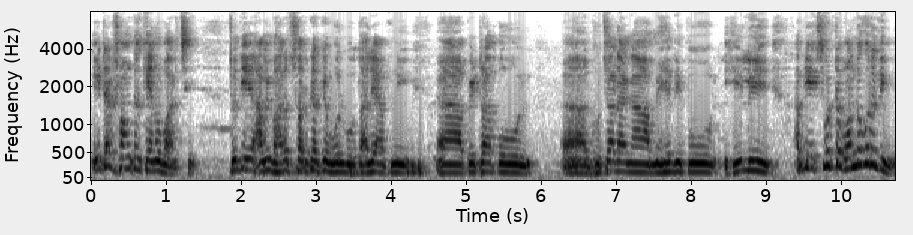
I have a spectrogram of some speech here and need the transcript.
এটার সংখ্যা কেন বাড়ছে? যদি আমি ভারত সরকারকে বলব, তাহলে আপনি পেট্রাপোল ঘুচাডাঙ্গা, মেহেদিপুর, হিলি, আপনি এক্সপোর্টটা বন্ধ করে দিন।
